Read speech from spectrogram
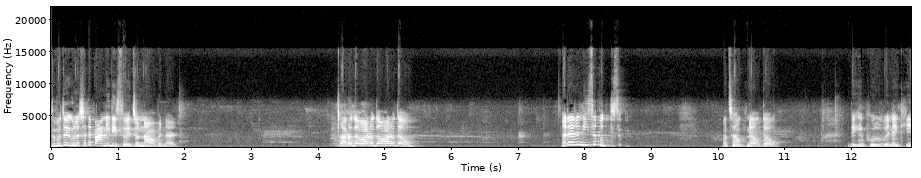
তুমি তো এগুলোর সাথে পানি দিছো এই জন্য হবে না আর। আরও দাও আরও দাও আরও দাও। আরে আরে নিচে পড়তেছে। আচ্ছা হোক নাও দাও। দেখি ফুলবে নাকি।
